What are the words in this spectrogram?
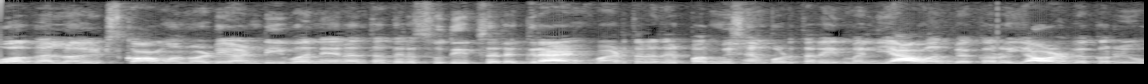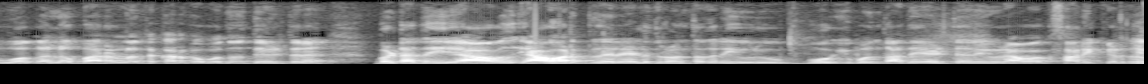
ಹೋಗಲ್ಲೋ ಇಟ್ಸ್ ಕಾಮನ್ ನೋಡಿ. ಅಂಡ್ ಇವನ್ ಏನಂತಂದ್ರೆ ಸುದೀಪ್ ಸರ್ ಗ್ರ್ಯಾಂಡ್ ಮಾಡ್ತಾರೆ ಅಂದ್ರೆ ಪರ್ಮಿಷನ್ ಕೊಡ್ತಾರೆ. ಇನ್ಮೇಲೆ ಯಾವನ್ ಬೇಕಾದ್ರೂ ಯಾವಳ್ ಬೇಕಾದ್ರೂ ನೀವು ಹೋಗಲ್ಲ ಬಾರಲ್ಲ ಅಂತ ಕರ್ಕೋಬಹುದು ಅಂತ ಹೇಳ್ತಾರೆ. ಬಟ್ ಅದೇ ಯಾವ ಯಾವ ಅರ್ಥದಲ್ಲಿ ಹೇಳಿದ್ರು ಅಂತಂದ್ರೆ ಇವರು ಹೋಗಿ ಬಂತು ಅದೇ ಹೇಳ್ತಾರೆ. ಇವ್ರು ಯಾವಾಗ ಸಾರಿ ಕೇಳಿದ್ರೆ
